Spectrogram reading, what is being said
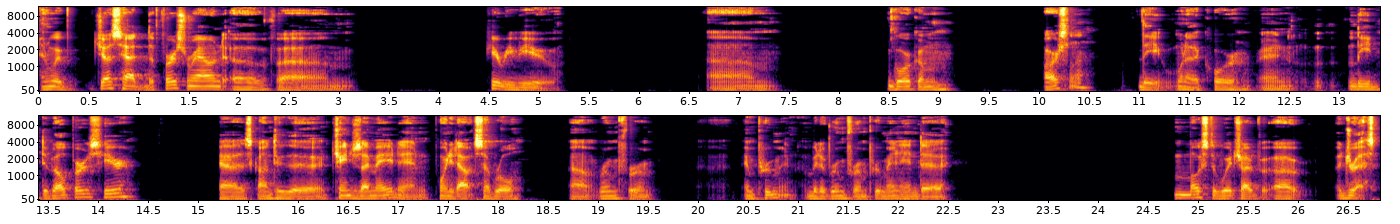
And we've just had the first round of um, peer review. Um, Gorkem Arslan, the one of the core and lead developers here, has gone through the changes I made and pointed out several uh, room for uh, improvement, a bit of room for improvement, and uh, most of which I've uh, addressed,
